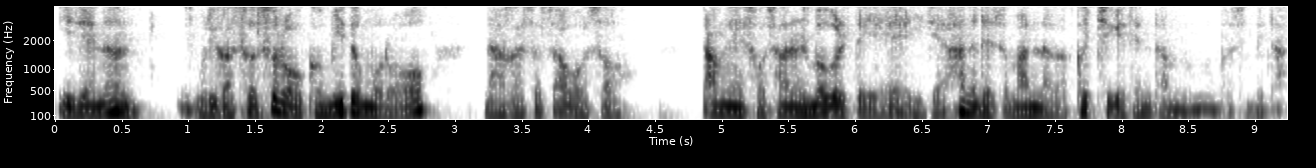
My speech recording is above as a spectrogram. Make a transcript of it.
이제는 우리가 스스로 그 믿음으로 나가서 싸워서 땅의 소산을 먹을 때에 이제 하늘에서 만나가 그치게 된다는 것입니다.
